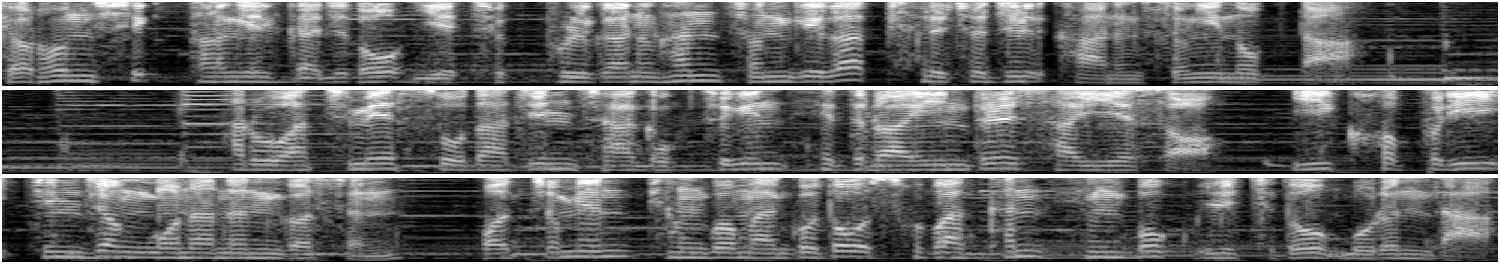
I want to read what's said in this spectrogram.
결혼식 당일까지도 예측 불가능한 전개가 펼쳐질 가능성이 높다. 하루아침에 쏟아진 자극적인 헤드라인들 사이에서 이 커플이 진정 원하는 것은 어쩌면 평범하고도 소박한 행복일지도 모른다.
